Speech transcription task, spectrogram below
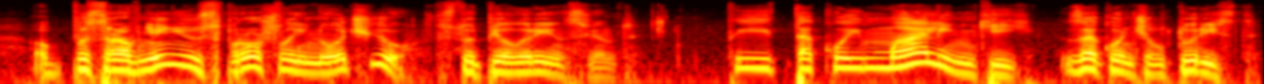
— по сравнению с прошлой ночью, — вступил Ринсвинд. «Ты такой маленький!» — закончил турист.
